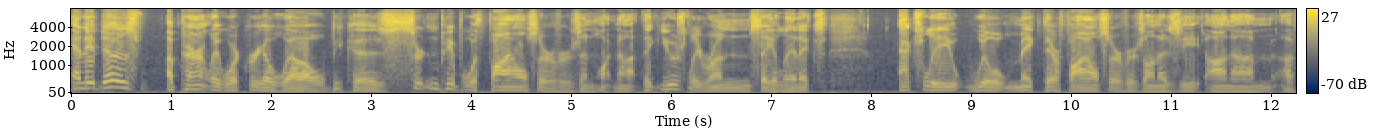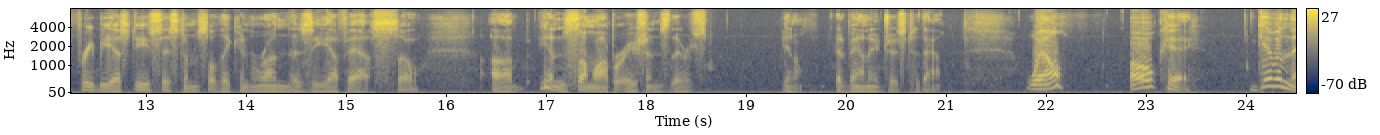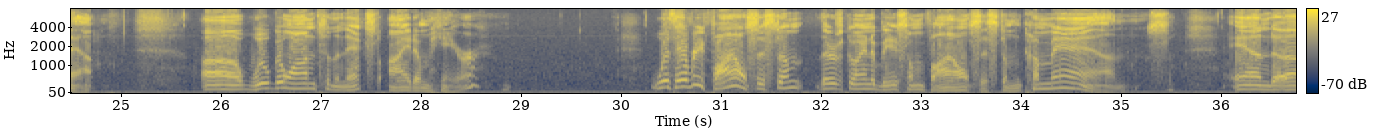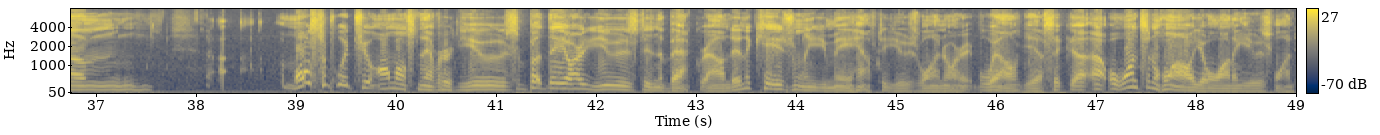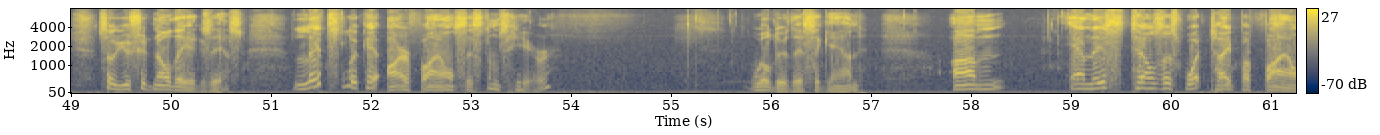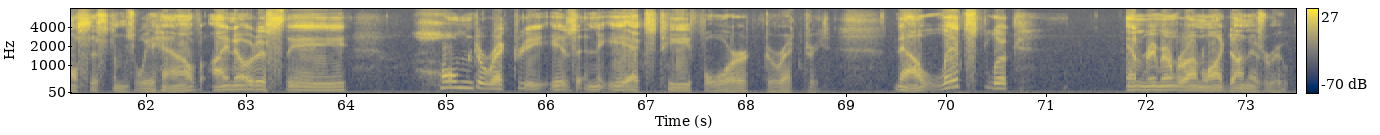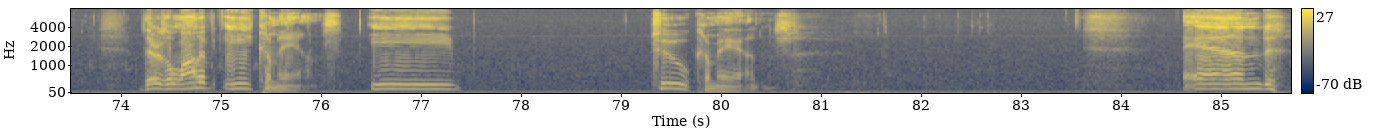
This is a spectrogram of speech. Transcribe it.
And it does apparently work real well because certain people with file servers and whatnot that usually run, say, Linux actually will make their file servers on a Z on um, a, a FreeBSD system so they can run the ZFS. So uh, in some operations, there's, you know, advantages to that. Well, okay. Given that, uh, we'll go on to the next item here. With every file system, there's going to be some file system commands. And um, most of which you almost never use, but they are used in the background, and occasionally you may have to use one, or, well, yes, it, uh, uh, once in a while you'll want to use one, so you should know they exist. Let's look at our file systems here. We'll do this again. Um, and this tells us what type of file systems we have. I notice the home directory is an ext4 directory. Now let's look, and remember I'm logged on as root. There's a lot of E commands, E2 commands. And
